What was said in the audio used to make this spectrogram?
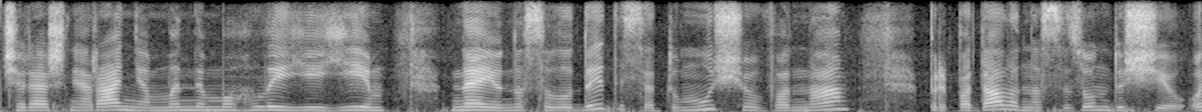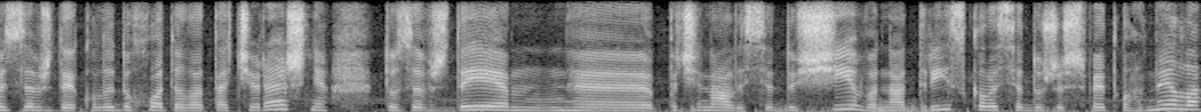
черешня рання, ми не могли її нею насолодитися, тому що вона припадала на сезон дощів. Ось завжди, коли доходила та черешня, то завжди е, починалися дощі, вона тріскалася, дуже швидко гнила,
